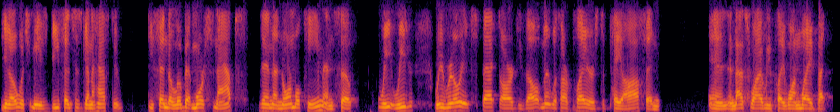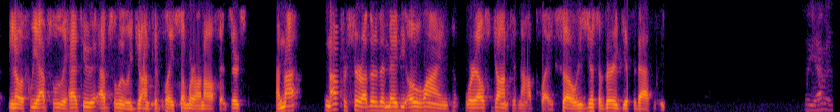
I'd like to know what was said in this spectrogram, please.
you know which means defense is going to have to defend a little bit more snaps than a normal team, and so we we we really expect our development with our players to pay off, and and and that's why we play one way. But you know, if we absolutely had to, absolutely, John could play somewhere on offense. There's I'm not not for sure, other than maybe O line, where else John could not play. So he's just a very gifted athlete. So you haven't.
